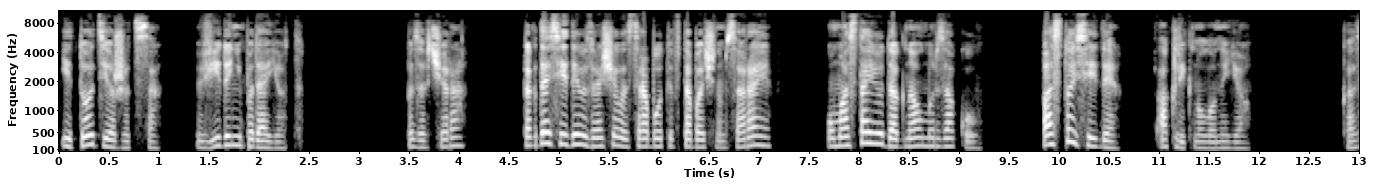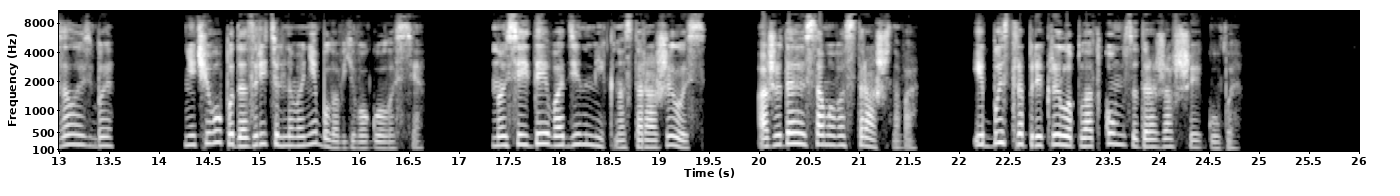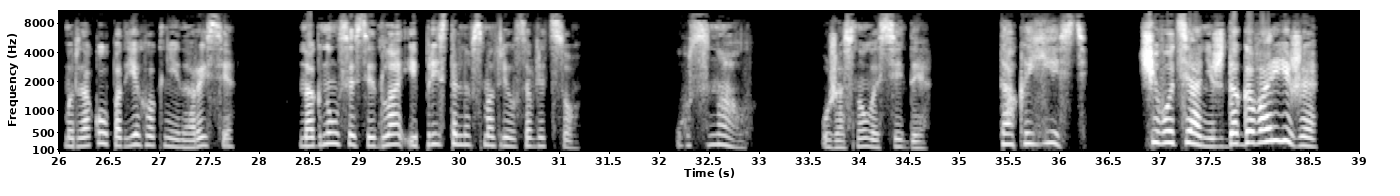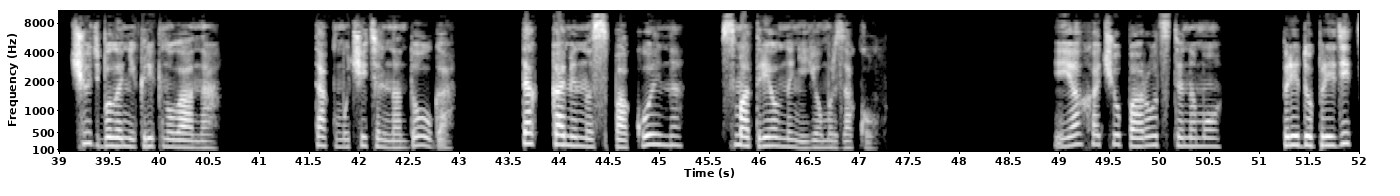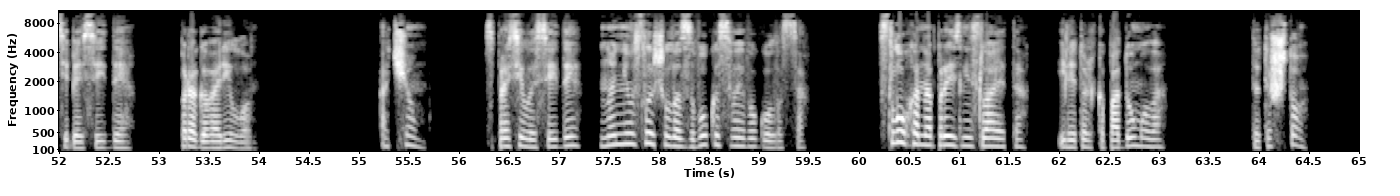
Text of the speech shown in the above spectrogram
И то держится, вида не подает. Позавчера когда Сейде возвращалась с работы в табачном сарае, у моста ее догнал Мырзакул. «Постой, Сейде!» — окликнул он ее. Казалось бы, ничего подозрительного не было в его голосе. Но Сейде в один миг насторожилась, ожидая самого страшного, и быстро прикрыла платком задрожавшие губы. Мырзакул подъехал к ней на рысе, нагнулся с седла и пристально всмотрелся в лицо. «Узнал!» Ужаснулась Сейде. «Так и есть! Чего тянешь? Да говори же!» Чуть было не крикнула она. Так мучительно долго, так каменно спокойно смотрел на нее Марзакул. «Я хочу по-родственному предупредить тебя, Сейде», — проговорил он. «О чем?» — спросила Сейде, но не услышала звука своего голоса. Слух она произнесла это или только подумала. «Да ты что?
